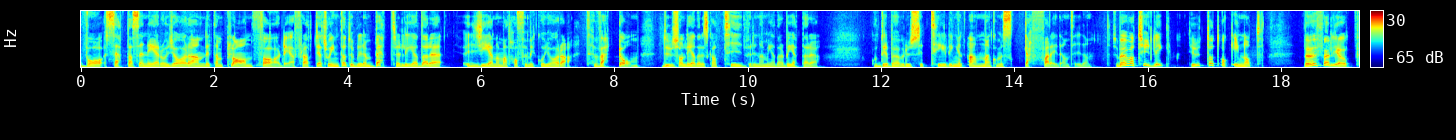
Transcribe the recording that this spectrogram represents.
va, sätta sig ner och göra en liten plan för det. För att jag tror inte att du blir en bättre ledare genom att ha för mycket att göra. Tvärtom. Du som ledare ska ha tid för dina medarbetare. Och det behöver du se till. Ingen annan kommer skaffa dig den tiden. Så du behöver vara tydlig, utåt och inåt. Behöver följa upp.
